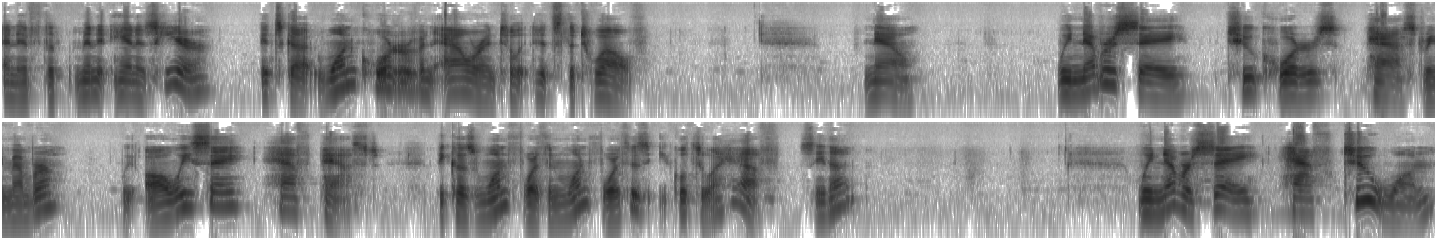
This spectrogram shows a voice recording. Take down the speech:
and if the minute hand is here it's got one quarter of an hour until it hits the 12 now we never say two quarters past remember we always say half past because one fourth and one fourth is equal to a half. See that? We never say half to one.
